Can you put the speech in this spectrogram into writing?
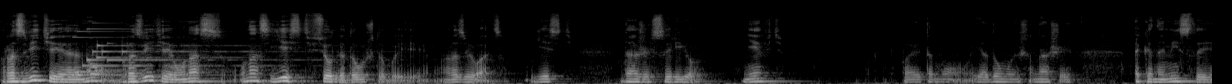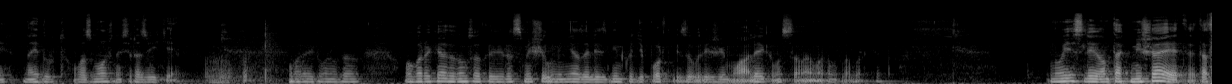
Развитие, ну, в развитии у нас, у нас есть все для того, чтобы развиваться. Есть даже сырье, нефть, Поэтому я думаю, что наши экономисты найдут возможность развития. Вабаракат, что ты рассмешил меня за лезгинку депорт визовый режим. Алейкум ассалам, баракат. Но если он так мешает, этот,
